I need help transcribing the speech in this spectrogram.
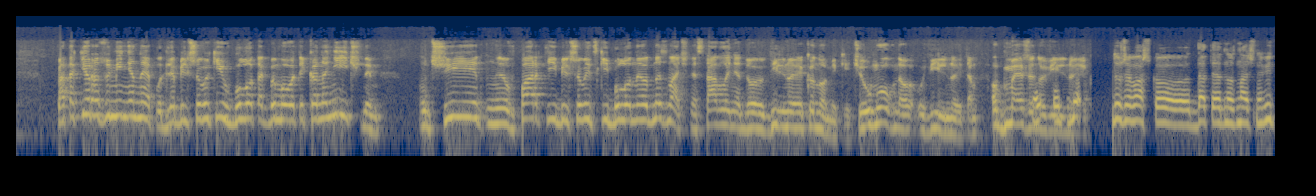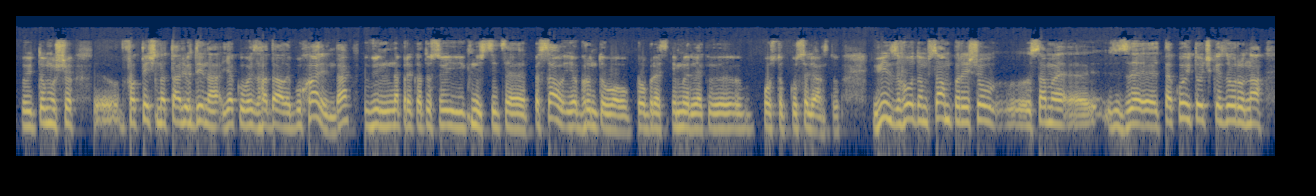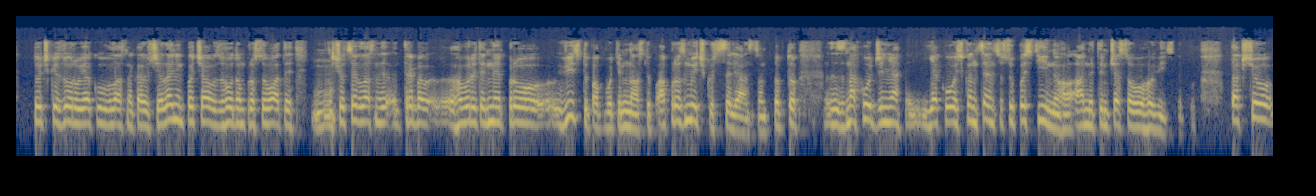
А таке розуміння НЕПу для більшовиків було, так би мовити, канонічним. Чи в партії більшовицькій було неоднозначне ставлення до вільної економіки, чи умовно вільної, там обмежено вільної? Дуже важко дати однозначну відповідь, тому що е, фактично та людина, яку ви згадали, Бухарін, да він, наприклад, у своїй книжці це писав і обґрунтував про Брестський мир як е, поступку селянству. Він згодом сам перейшов е, саме з такої точки зору на точки зору, яку, власне кажучи, Ленін почав згодом просувати, що це власне треба говорити не про відступ, а потім наступ, а про змичку з селянством, тобто знаходження якогось консенсусу постійного, а не тимчасового відступу. Так що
